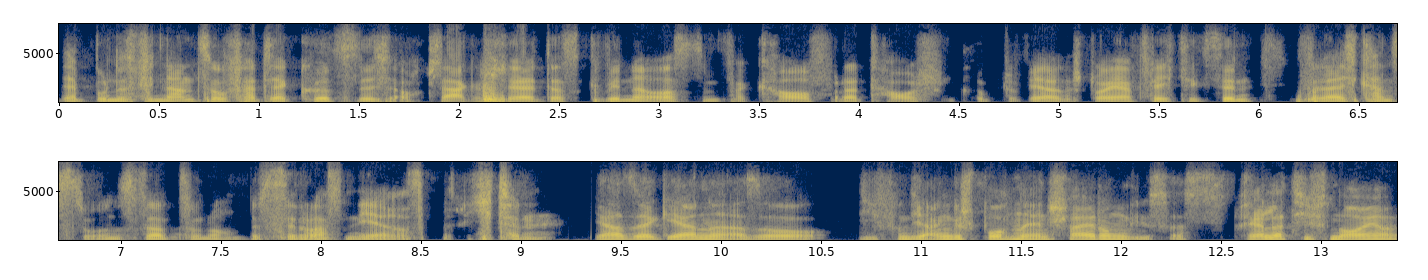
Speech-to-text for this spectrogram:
Der Bundesfinanzhof hat ja kürzlich auch klargestellt, dass Gewinne aus dem Verkauf oder Tausch von Kryptowährungen steuerpflichtig sind. Vielleicht kannst du uns dazu noch ein bisschen was Näheres berichten. Ja, sehr gerne. Also die von dir angesprochene Entscheidung, ist relativ neu.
